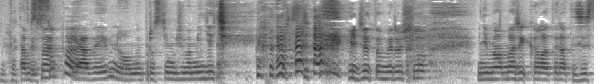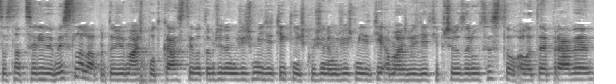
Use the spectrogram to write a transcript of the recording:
No, tak Tam to jsme, super. Já vím, no, my prostě můžeme mít děti. Jenže to mi došlo. Mě máma říkala, teda ty jsi to snad celý vymyslela, protože máš podcasty o tom, že nemůžeš mít děti, knížku, že nemůžeš mít děti a máš dvě děti přirozenou cestou, ale to je právě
